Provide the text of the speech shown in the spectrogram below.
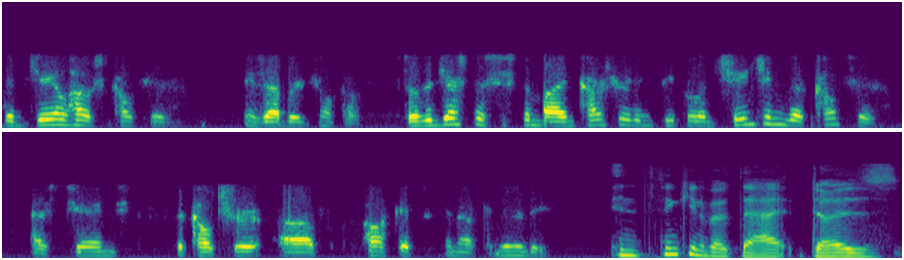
that jailhouse culture is Aboriginal culture. So the justice system, by incarcerating people and changing their culture, has changed the culture of pockets in our community. In thinking about that, does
